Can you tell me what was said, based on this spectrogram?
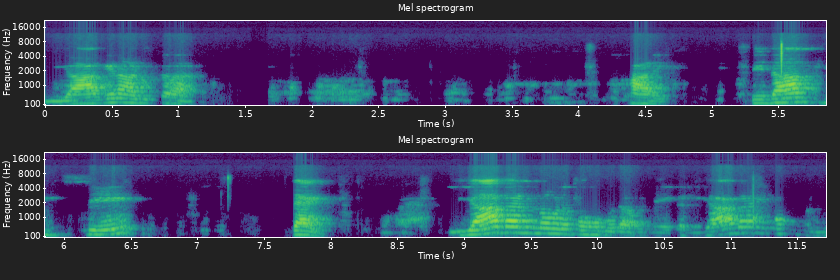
ලියාගෙන අඩු කරන්න. හරි. 2020 දැන් ලියා ගන්න ඕන කොහොමද අපි මේක ලියාගන්නේ කොහොමද?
